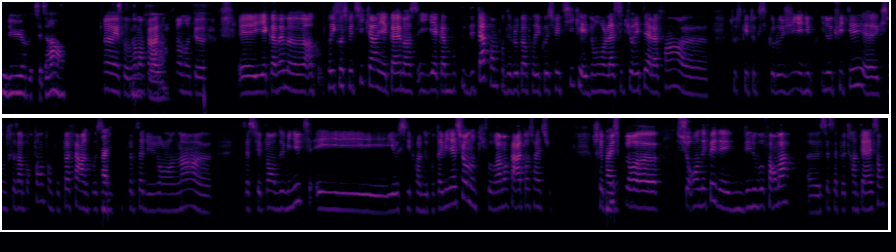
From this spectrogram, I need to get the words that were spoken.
brûlure, etc. Oui, il faut vraiment faire attention. Donc, euh, il y a quand même euh, un produit cosmétique, hein, il, y a quand même il y a quand même beaucoup d'étapes hein, pour développer un produit cosmétique et dont la sécurité à la fin, euh, tout ce qui est toxicologie et innocuité, qui sont très importantes. On ne peut pas faire un cosmétique comme ça du jour au lendemain. ça ne se fait pas en deux minutes. Et il y a aussi des problèmes de contamination. Donc, il faut vraiment faire attention là-dessus. Je serais plus sur, sur, en effet, des, nouveaux formats. ça, ça peut être intéressant.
